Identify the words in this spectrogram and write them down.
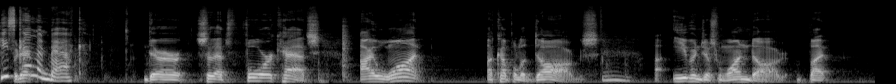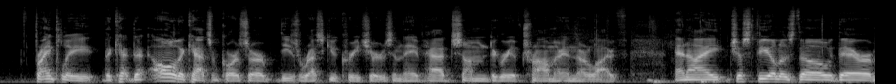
He's but coming that, back. There, are, so that's four cats. I want a couple of dogs. Mm uh, even just one dog. But frankly, the cat, the, all the cats, of course, are these rescue creatures, and they've had some degree of trauma in their life, and I just feel as though they're.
